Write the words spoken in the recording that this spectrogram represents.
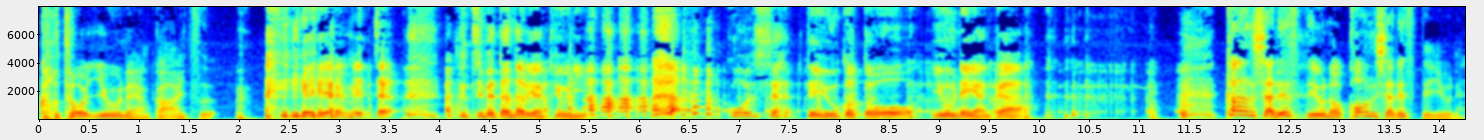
ことを言うねやんか、あいつ。あ、いやいやいやめっちゃ口下手になるやん急に校舎っていうことを言うねやんか感謝ですっていうのを婚社ですって言うねん。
